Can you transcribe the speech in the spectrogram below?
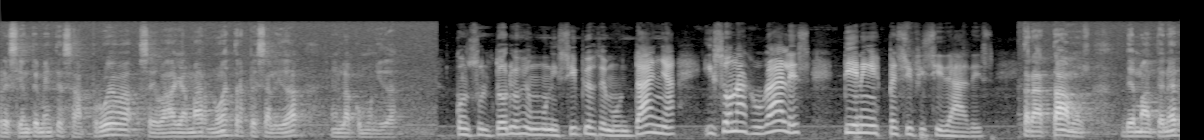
recientemente se aprueba, se va a llamar nuestra especialidad en la comunidad. Consultorios en municipios de montaña y zonas rurales tienen especificidades tratamos de mantener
